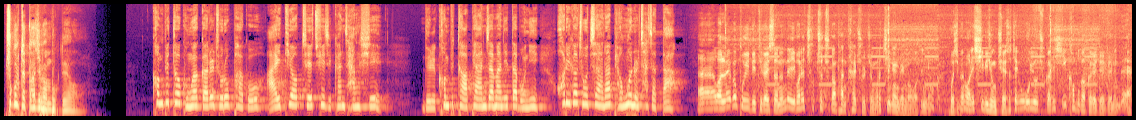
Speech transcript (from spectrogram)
죽을 때까지 반복돼요. 컴퓨터 공학과를 졸업하고 IT 업체에 취직한 장 씨. 늘 컴퓨터 앞에 앉아만 있다 보니 허리가 좋지 않아 병원을 찾았다. 아, 원래 그 VDT가 있었는데 이번에 척추 추간판 탈출증으로 진행된 거거든요. 보시면 원래 12중추에서 제 5요추까지 C 커브가 그려져야 되는데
